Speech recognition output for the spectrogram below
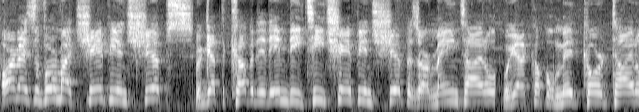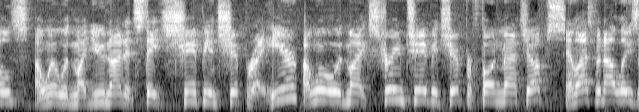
All right, man, so for my championships, we got the coveted MDT Championship as our main title. We got a couple mid-card titles. I went with my United States Championship right here. I went with my Extreme Championship for fun matchups. And last but not least,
